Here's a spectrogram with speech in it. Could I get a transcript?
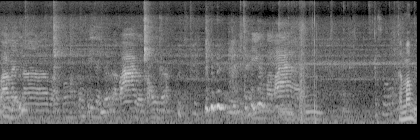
bà này là công ty này nữa là ba rồi gì nữa. Thiệu mà ba? Cảm ơn.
